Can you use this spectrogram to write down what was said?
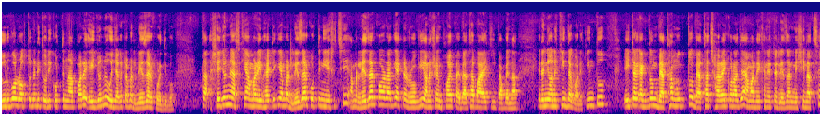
দুর্বল রক্তনালী তৈরি করতে না পারে, এই জন্য ওই জায়গাটা আমরা লেজার করে দিব। তা সেই জন্য আজকে আমার এই ভাইটিকে আমরা লেজার করতে নিয়ে এসেছি। আমরা লেজার করার আগে একটা রোগী অনেক সময় ভয় পায়, ব্যথা পায়, কি পাবে না, এটা নিয়ে অনেক চিন্তা করে। কিন্তু এইটা একদম ব্যথা মুক্ত ব্যথা ছাড়াই করা যায়। আমার এখানে একটা লেজার মেশিন আছে।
